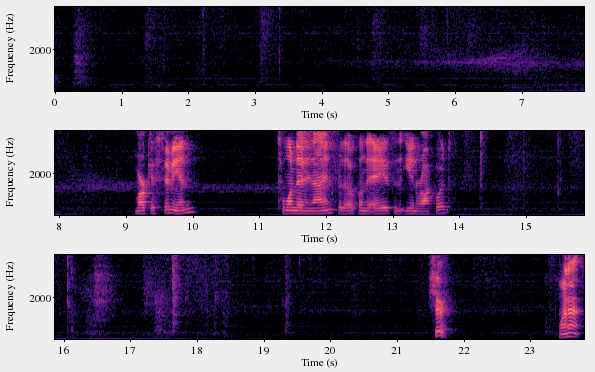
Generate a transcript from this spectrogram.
Marcus Semien to 199 for the Oakland A's and Ian Rockwood. Sure. Why not?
